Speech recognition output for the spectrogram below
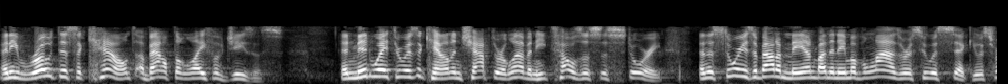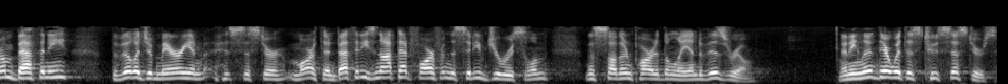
and he wrote this account about the life of Jesus. And midway through his account in chapter 11, he tells us this story. And the story is about a man by the name of Lazarus who was sick. He was from Bethany, the village of Mary and his sister Martha. And Bethany's not that far from the city of Jerusalem, the southern part of the land of Israel. And he lived there with his two sisters.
